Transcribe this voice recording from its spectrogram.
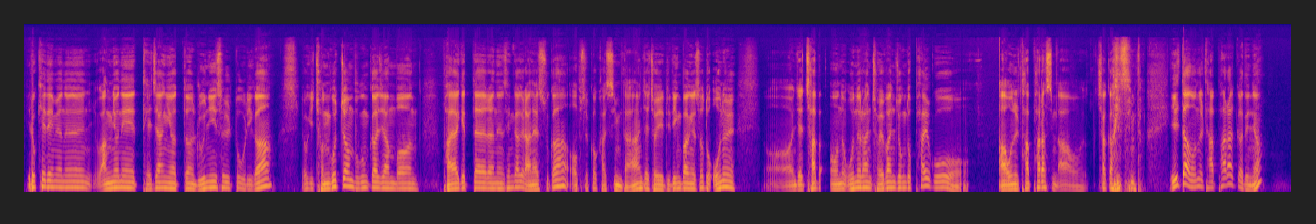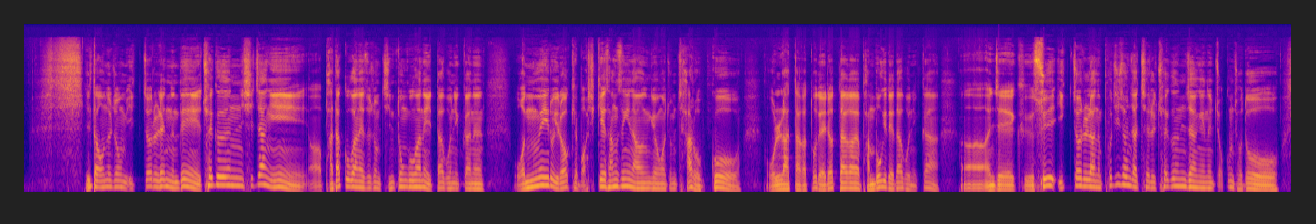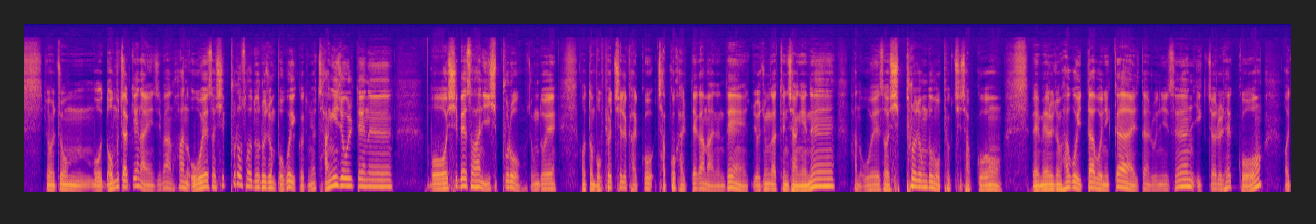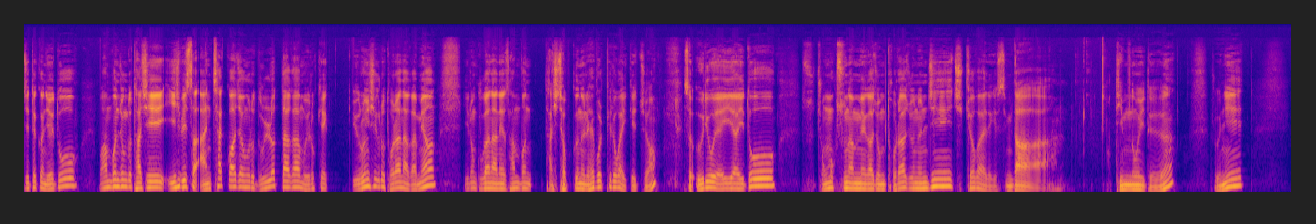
이렇게 되면은 왕년의 대장이었던 루닛을 또 우리가 여기 전고점 부근까지 한번 봐야겠다라는 생각을 안 할 수가 없을 것 같습니다. 이제 저희 리딩방에서도 오늘 어 이제 잡 오늘 오늘 한 절반 정도 팔고 아 오늘 다 팔았습니다. 아, 어, 착각했습니다. 일단 오늘 다 팔았거든요. 일단 오늘 좀 익절을 했는데 최근 시장이 어, 바닥 구간에서 좀 진통 구간에 있다 보니까는 원웨이로 이렇게 멋있게 상승이 나오는 경우가 좀 잘 없고 올랐다가 또 내렸다가 반복이 되다 보니까 어 이제 그 수익 익절을 하는 포지션 자체를 최근 장에는 조금 저도 좀 뭐 너무 짧게는 아니지만 한 5에서 10% 선으로 좀 보고 있거든요. 장이 좋을 때는 뭐 10에서 한 20% 정도의 어떤 목표치를 갖고 잡고 갈 때가 많은데 요즘 같은 장에는 한 5에서 10% 정도 목표치 잡고 매매를 좀 하고 있다 보니까 일단 루닛은 익절을 했고 어찌됐건 얘도 뭐 한 번 정도 다시 21선 안착 과정으로 눌렀다가 뭐 이렇게 이런 식으로 돌아 나가면 이런 구간 안에서 한번 다시 접근을 해볼 필요가 있겠죠. 그래서 의료 AI도 종목 순환매가 좀 돌아주는지 지켜봐야 되겠습니다. 딥노이드, 루닛,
